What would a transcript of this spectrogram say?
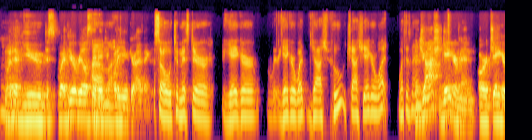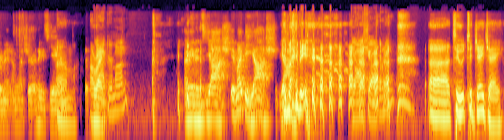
What have you? Just what if you're a real estate agent? Um, What are you driving? so to Mr. Jaeger, Jaeger, what? Josh, who? Josh Jaeger, what? What's his name? Josh Jagerman or Jagerman? I'm not sure. I think it's Jagerman. Um, all right. Jagerman? I mean, it's Yash. It might be Yash. It might be. Josh Jagerman? uh, to to JJ,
